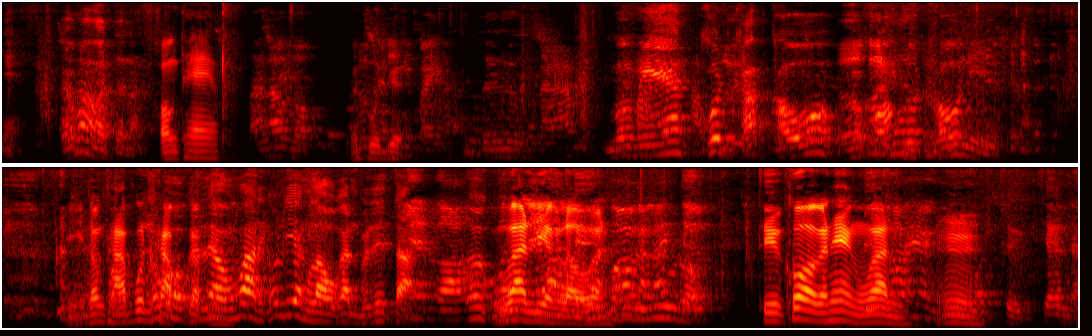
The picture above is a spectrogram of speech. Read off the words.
เนี่ยแต่ว่าว่าจะน่ะของแท้ครับมาเราบอกไม่พูดเยอะไปครับเติมน้บ่แม่นคนขับเขาเจ้าของรถเขานี่ นี่ต้องถามคนขับเขาอกกักันนแล้วว่าเขาเลี้ยงเรากันไปได้ำตาแม่นบอกเออว่าเลี้ยงเรากันพ่อกันไม่เติมถือข้อกันแห้งวัน อืมตึกแค่ไหน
